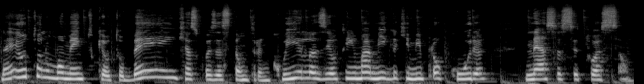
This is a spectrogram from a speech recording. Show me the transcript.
Né? Eu estou no momento que eu estou bem, que as coisas estão tranquilas e eu tenho uma amiga que me procura nessa situação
